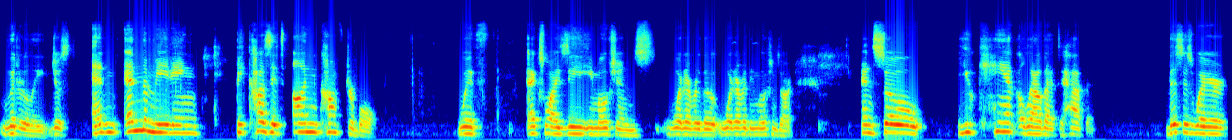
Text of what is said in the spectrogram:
literally, just end, end the meeting because it's uncomfortable with XYZ emotions, whatever the whatever the emotions are. And so you can't allow that to happen. This is where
